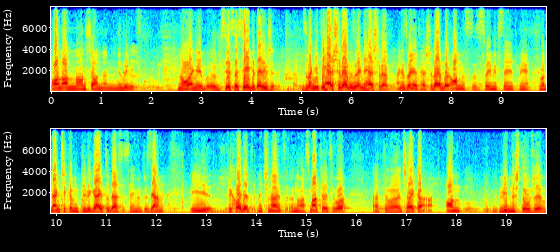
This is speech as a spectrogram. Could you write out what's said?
он, он, он все, он не, не двигается. Ну, они, э, все соседи, также, звоните Хершевебу, звоните Хершевебу. Они звонят Хершевебу, он со своими всеми этими чемоданчиками прибегает туда со своими друзьями. И приходят, начинают ну, осматривать его, этого человека. Он, видно, что уже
